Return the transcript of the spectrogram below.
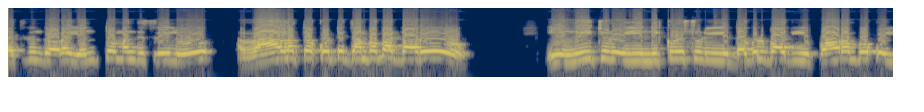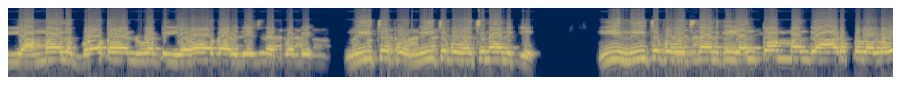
వచనం ద్వారా ఎంతో మంది స్త్రీలు రాళ్ళతో కొట్టి చంపబడ్డారు. ఈ నీచుడు ఈ నికృష్టుడు ఈ దగులుబాజు ఈ పోరంబోకు ఈ అమ్మాయిల బ్రోకర్ అయినటువంటి యెహోవా గారు చేసినటువంటి నీచపు నీచపు వచనానికి ఈ నీచపు వచనానికి ఎంతో మంది ఆడపిల్లలు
